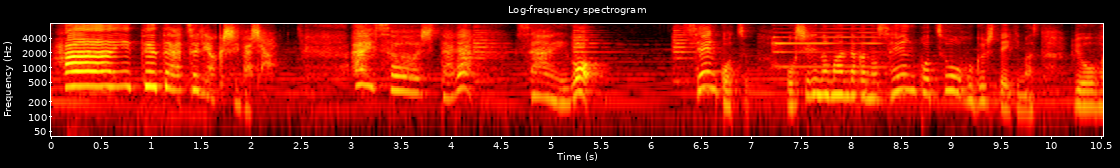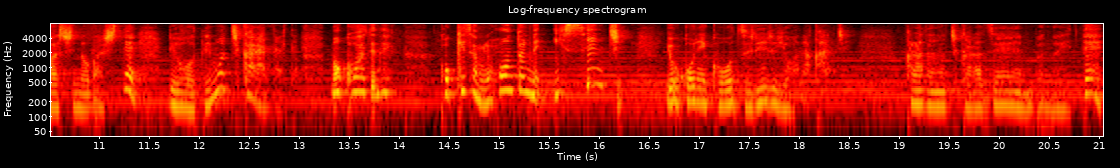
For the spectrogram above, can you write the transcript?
吐いて脱力しましょう。はいそうしたら最後仙骨。お尻の真ん中の仙骨をほぐしていきます。両足伸ばして両手も力抜いて。もうこうやってね小刻みに本当にね1センチ横にこうずれるような感じ。体の力全部抜いて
